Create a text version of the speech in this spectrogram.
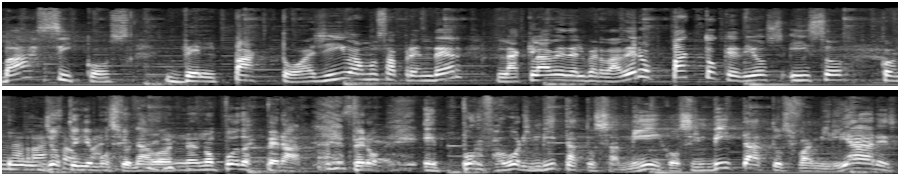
básicos del pacto. Allí vamos a aprender la clave del verdadero pacto que Dios hizo con la raza Yo estoy emocionado, no, puedo esperar. Pero eh, por favor, invita a tus amigos, invita a tus familiares,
